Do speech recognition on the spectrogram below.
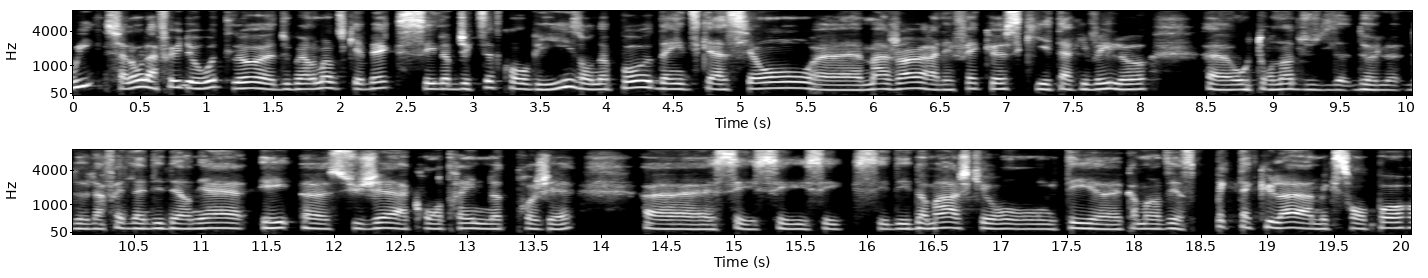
Oui, selon la feuille de route là, du gouvernement du Québec, c'est l'objectif qu'on vise. On n'a pas d'indication euh, majeure à l'effet que ce qui est arrivé là, euh, au tournant de, la fin de l'année dernière est euh, sujet à contraindre notre projet. Euh, c'est des dommages qui ont été, comment dire, spectaculaires, mais qui sont pas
